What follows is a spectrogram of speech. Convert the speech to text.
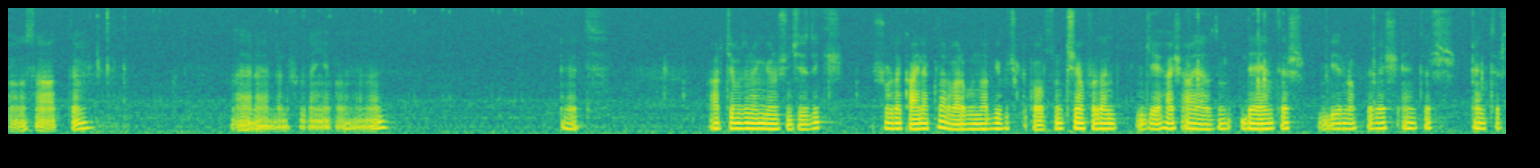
Sola sağ attım. Ayar ayarları şuradan yapalım hemen. Evet. Parçamızın ön görünüşünü çizdik. Şurada kaynaklar var. Bunlar bir buçukluk olsun. Chamfer'dan CHA yazdım. D enter 1.5 enter enter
